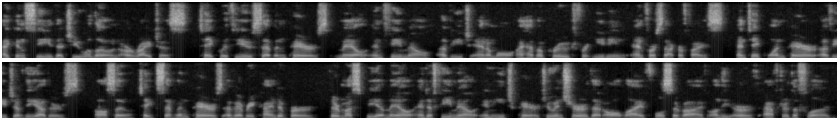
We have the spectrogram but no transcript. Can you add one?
I can see that you alone are righteous. Take with you seven pairs, male and female, of each animal I have approved for eating and for sacrifice, and take one pair of each of the others. Also take seven pairs of every kind of bird. There must be a male and a female in each pair to ensure that all life will survive on the earth after the flood.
